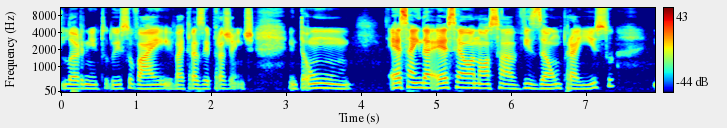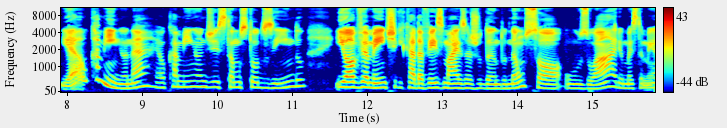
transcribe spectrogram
learning, tudo isso vai vai trazer para a gente. Então essa ainda essa é a nossa visão para isso. E é o caminho, né? É o caminho onde estamos todos indo. E, obviamente, que cada vez mais ajudando não só o usuário, mas também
